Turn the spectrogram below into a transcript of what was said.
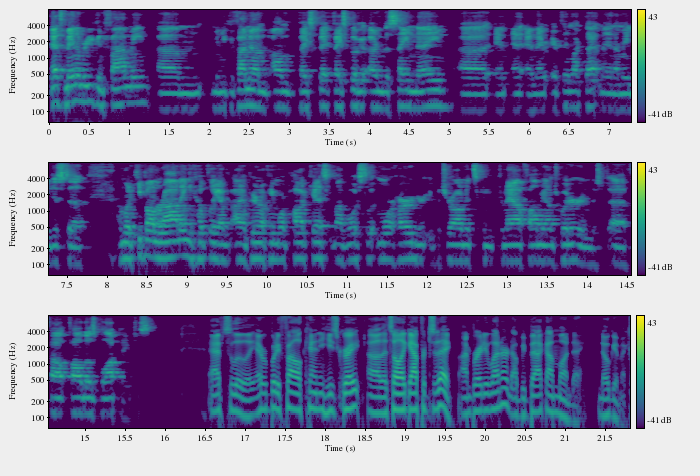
that's mainly where you can find me. Um, I mean, you can find me on, on Facebook, Facebook under the same name uh, and, and, and everything like that, man. I mean, just uh, I'm going to keep on writing. Hopefully, I'm, I'm appearing on a few more podcasts, get my voice a little bit more heard. But your audience can, for now, follow me on Twitter and just uh, follow, follow those blog pages. Absolutely. Everybody follow Kenny. He's great. Uh, that's all I got for today. I'm Brady Leonard. I'll be back on Monday. No gimmicks.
